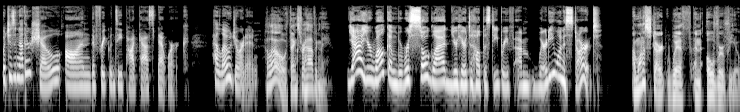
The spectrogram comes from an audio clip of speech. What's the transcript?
which is another show on the Frequency Podcast Network. Hello, Jordan. Hello. Thanks for having me. Yeah, you're welcome. We're, we're so glad you're here to help us debrief. Um, where do you want to start? I want to start with an overview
